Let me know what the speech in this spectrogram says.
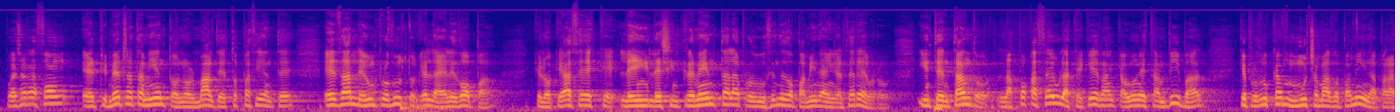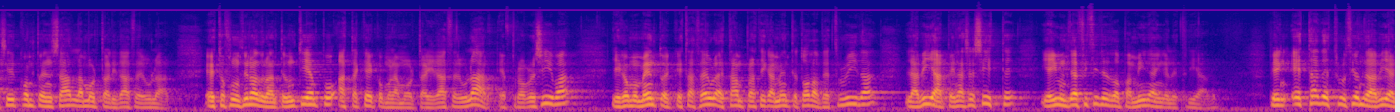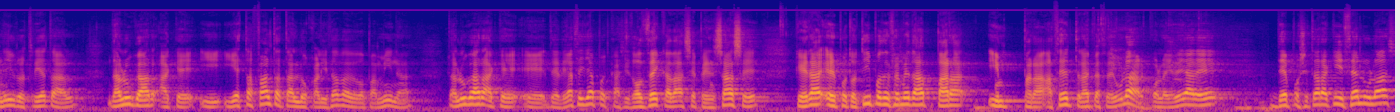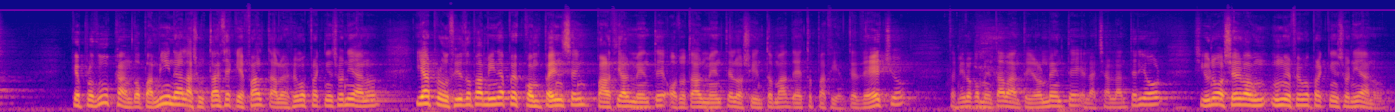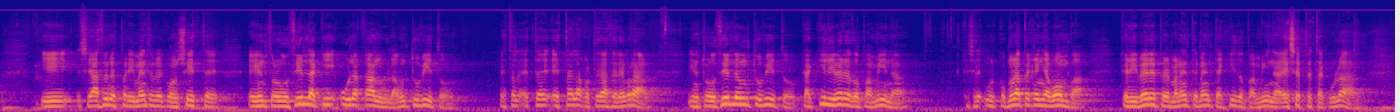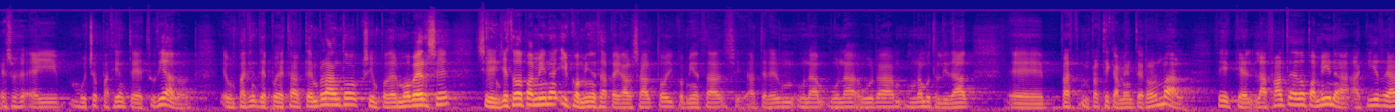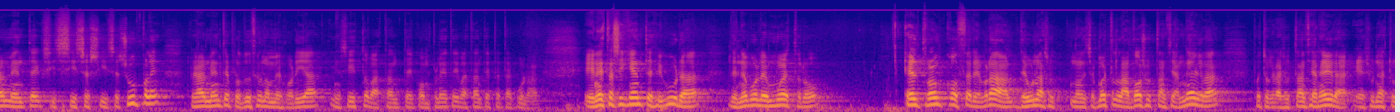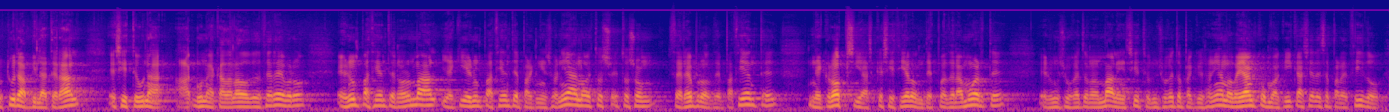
Por esa razón, el primer tratamiento normal de estos pacientes es darle un producto que es la L-Dopa, que lo que hace es que les incrementa la producción de dopamina en el cerebro, intentando las pocas células que quedan, que aún están vivas, que produzcan mucha más dopamina para así compensar la mortalidad celular. Esto funciona durante un tiempo hasta que, como la mortalidad celular es progresiva, llega un momento en que estas células están prácticamente todas destruidas, la vía apenas existe y hay un déficit de dopamina en el estriado. Bien, esta destrucción de la vía nigroestriatal da lugar a que, y, esta falta tan localizada de dopamina, da lugar a que eh, desde hace ya pues, casi dos décadas se pensase que era el prototipo de enfermedad para, para hacer terapia celular, con la idea de depositar aquí células que produzcan dopamina, la sustancia que falta a los enfermos parkinsonianos, y al producir dopamina, pues compensen parcialmente o totalmente los síntomas de estos pacientes. De hecho, también lo comentaba anteriormente en la charla anterior, si uno observa un, un enfermo parkinsoniano y se hace un experimento que consiste en introducirle aquí una cánula, un tubito, esta, es la corteza cerebral, introducirle un tubito que aquí libere dopamina, como una pequeña bomba, que libere permanentemente aquí dopamina, es espectacular. Eso hay muchos pacientes estudiados. Un paciente puede estar temblando, sin poder moverse, se le inyecta dopamina y comienza a pegar salto y comienza a tener una, una, una, una motilidad eh, prácticamente normal. Es decir, que la falta de dopamina aquí realmente, si, si, si se suple, realmente produce una mejoría, insisto, bastante completa y bastante espectacular. En esta siguiente figura, de nuevo les muestro el tronco cerebral de una, donde se muestran las dos sustancias negras, puesto que la sustancia negra es una estructura bilateral, existe una, una a cada lado del cerebro, en un paciente normal y aquí en un paciente parkinsoniano, estos, estos son cerebros de pacientes, necropsias que se hicieron después de la muerte, en un sujeto normal, insisto, en un sujeto parkinsoniano, vean como aquí casi ha desaparecido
